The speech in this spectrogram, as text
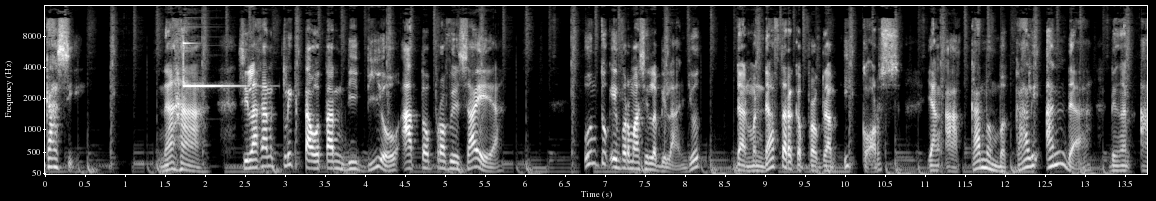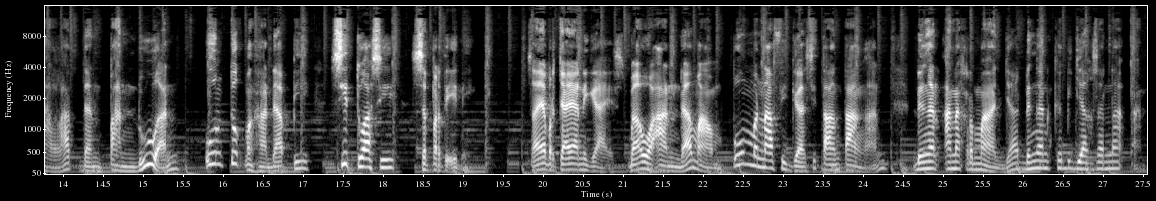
kasih. Nah, silahkan klik tautan di bio atau profil saya ya. Untuk informasi lebih lanjut dan mendaftar ke program e-course yang akan membekali Anda dengan alat dan panduan untuk menghadapi situasi seperti ini. Saya percaya nih guys, bahwa Anda mampu menavigasi tantangan dengan anak remaja dengan kebijaksanaan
